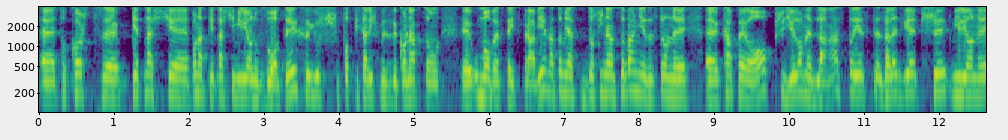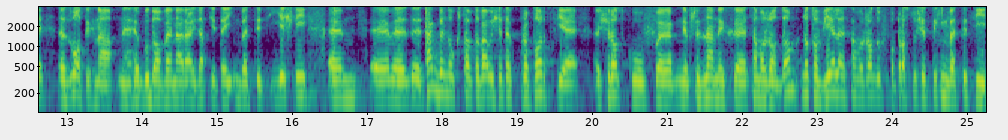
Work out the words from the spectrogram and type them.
e, to koszt e, 15, ponad 15 milionów złotych. Już podpisaliśmy z wykonawcą e, umowę w tej sprawie. Natomiast dofinansowanie ze strony e, KPO przydzielone dla nas to jest zaledwie 3 miliony złotych na e, budowę, na realizację tej inwestycji. Jeśli e, tak będą kształtowały się te proporcje środków przyznanych samorządom, no to wiele samorządów po prostu się z tych inwestycji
